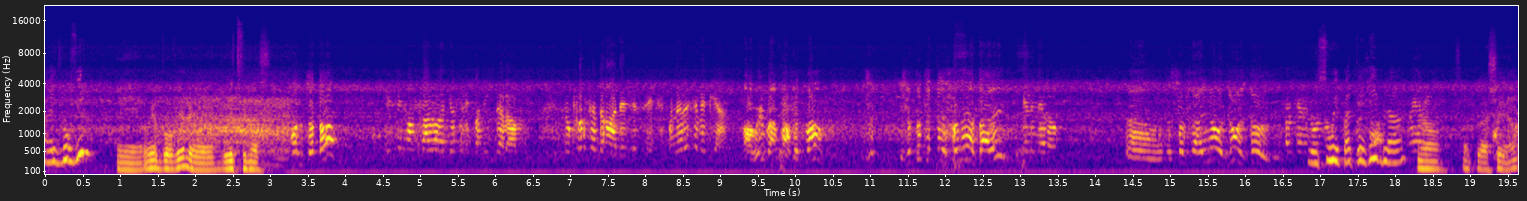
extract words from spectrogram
Avec Bourville? Et oui, Bourville et Louis de Funès. Pronto Ici Gonzalo, radio téléphonique de Rome. Nous procédons à des essais. Vous nous recevez bien. Ah oui, bah parfaitement je, je peux te téléphoner à Paris? Quel numéro? Euh, Solferino 1212 Le son est pas terrible, hein? Non, c'est un peu haché. Hein?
